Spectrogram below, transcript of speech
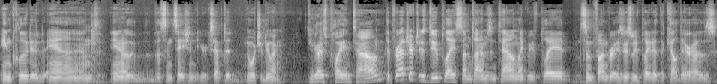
included, and you know the, the sensation that you're accepted in what you're doing. Do you guys play in town? The Fret Drifters do play sometimes in town. Like we've played some fundraisers. We played at the Calderas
